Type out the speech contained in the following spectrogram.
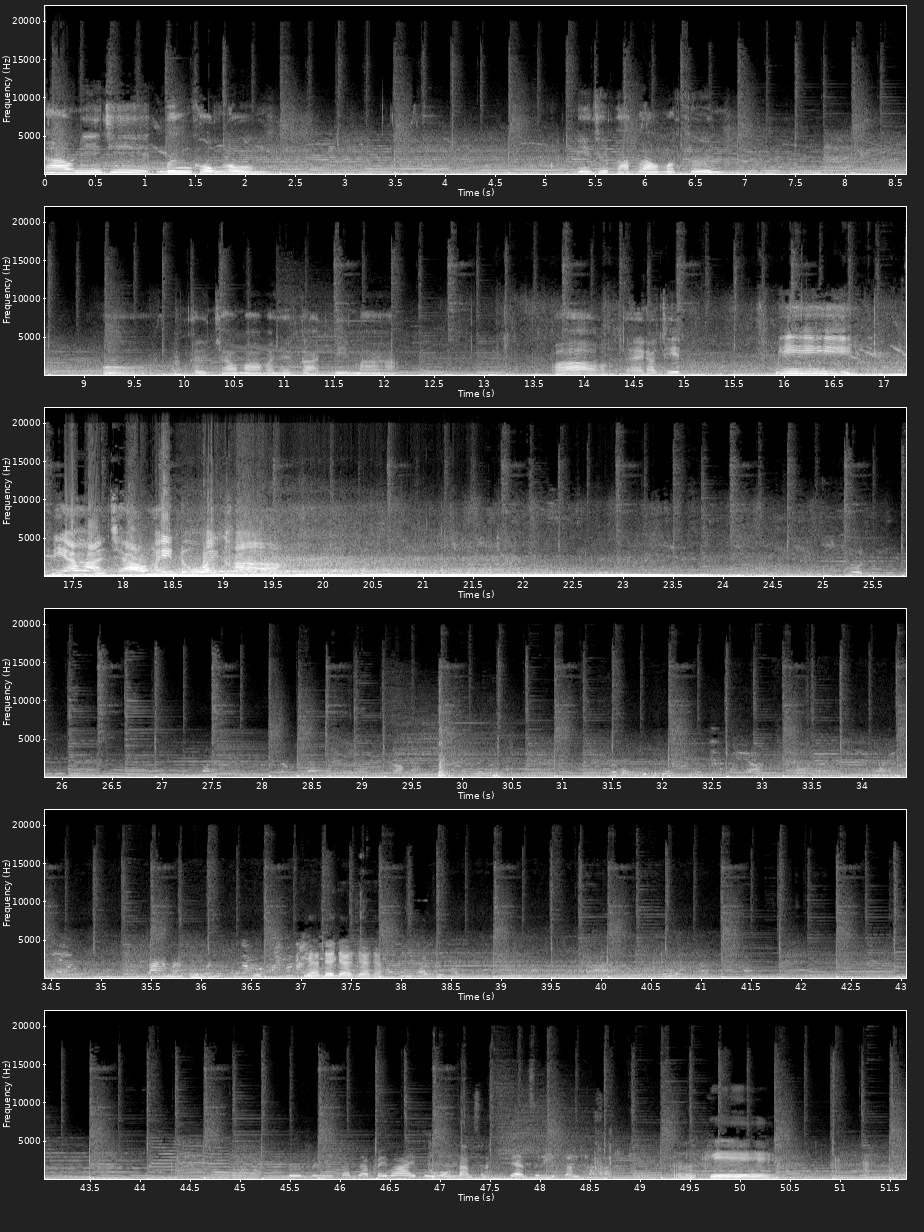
ช้านี้ที่บึงโขงหลง นี่ที่พักเราเมื่อคืน โอ้ตื่นเช้ามาบรรยากาศดีมาก ว้าวแสงอาทิตย์ มี มีอาหารเช้าให้ด้วยค่ะ ตามมาถึงมันถ่ายรูปเดี๋ยวเดี๋ยวเดี๋ยวเดี๋ยวเดี๋ยวถ่ายรูปก่อนเดินไปนี้ก็จะไปไหว้ปู่องค์ดำสันแจนสิริจันทราโอเค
